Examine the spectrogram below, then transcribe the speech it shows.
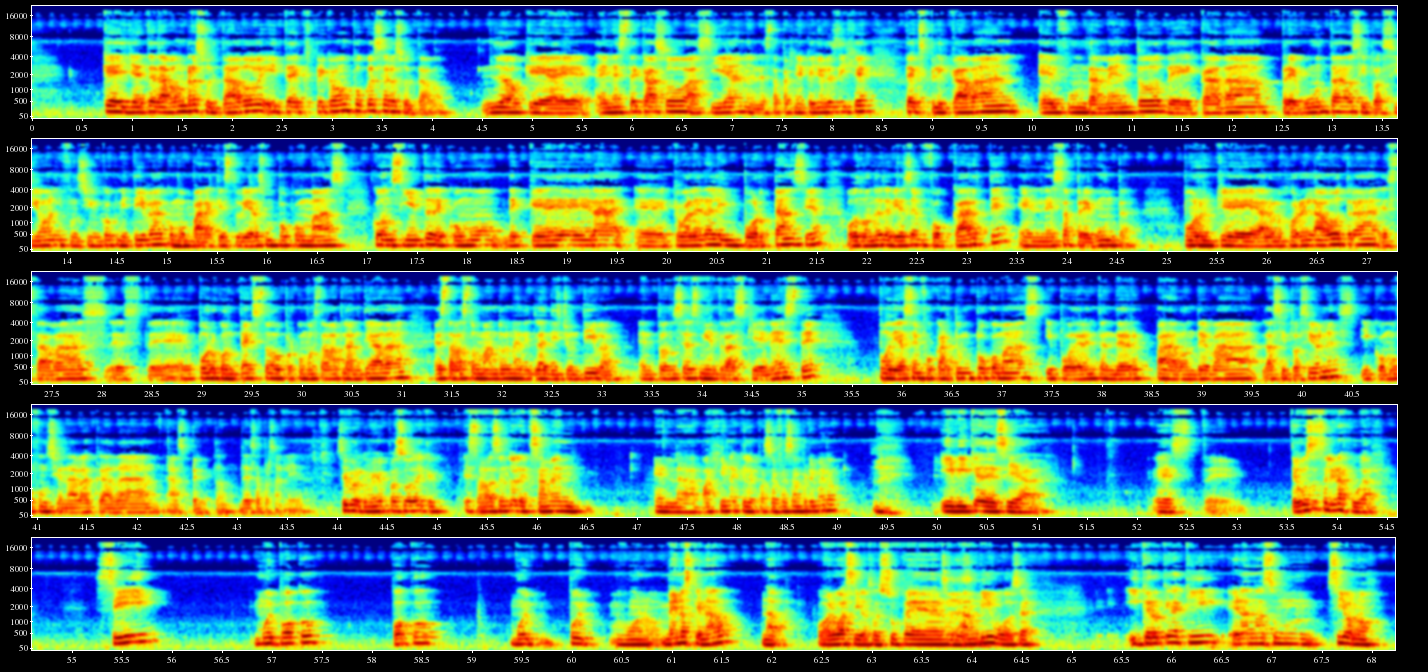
que ya te daba un resultado y te explicaba un poco ese resultado. Lo que eh, en este caso hacían en esta página que yo les dije, te explicaban el fundamento de cada pregunta o situación y función cognitiva como para que estuvieras un poco más consciente de cómo, de qué era, eh, cuál la importancia o dónde debías de enfocarte en esa pregunta. Porque a lo mejor en la otra estabas, este, por contexto o por cómo estaba planteada, estabas tomando la disyuntiva. Entonces, mientras que en este podías enfocarte un poco más y poder entender para dónde va las situaciones y cómo funcionaba cada aspecto de esa personalidad. Sí, porque a mí me pasó de que estaba haciendo el examen en la página que le pasé a Fesan primero. Y vi que decía, este, ¿te gusta salir a jugar? Sí, muy poco, poco, muy, muy, bueno, menos que nada, nada, o algo así, o sea, súper Sí, sí. ambiguo, o sea, y creo que aquí era más un sí o no,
